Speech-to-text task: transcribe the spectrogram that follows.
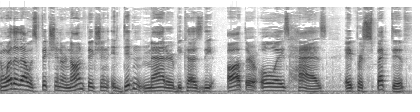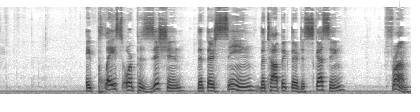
And whether that was fiction or nonfiction, it didn't matter because the author always has a perspective, a place or position that they're seeing the topic they're discussing from.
